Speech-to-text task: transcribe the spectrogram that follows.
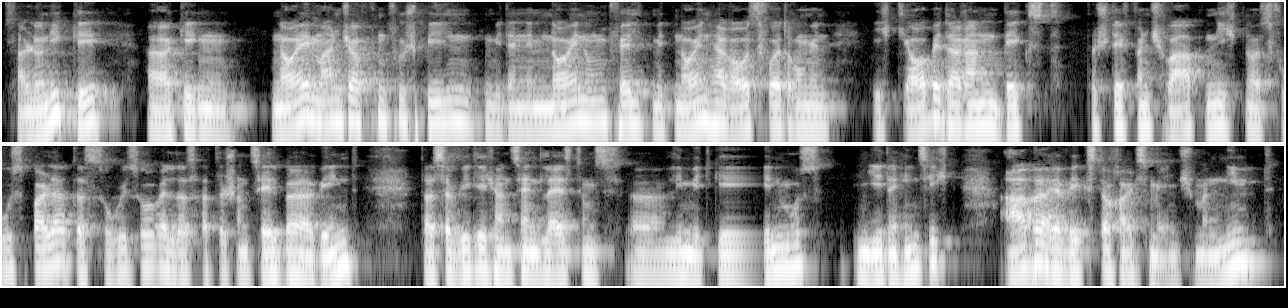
Saloniki äh, gegen neue Mannschaften zu spielen, mit einem neuen Umfeld, mit neuen Herausforderungen. Ich glaube, daran wächst der Stefan Schwab nicht nur als Fußballer, das sowieso, weil das hat er schon selber erwähnt, dass er wirklich an sein Leistungslimit gehen muss, in jeder Hinsicht. Aber er wächst auch als Mensch. Man nimmt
